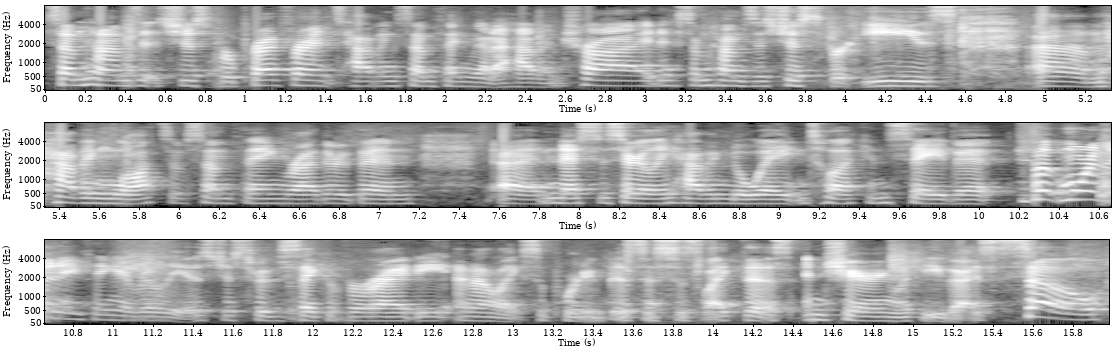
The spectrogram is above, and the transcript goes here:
Sometimes it's just for preference, having something that I haven't tried. Sometimes it's just for ease, um, having lots of something rather than uh, necessarily having to wait until I can save it. But more than anything, it really is just for the sake of variety and I like supporting businesses like this and sharing with you guys. So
